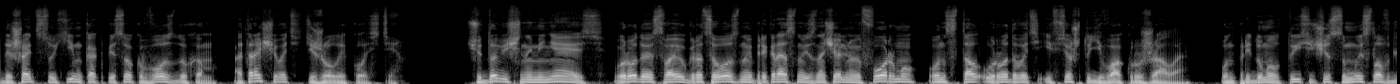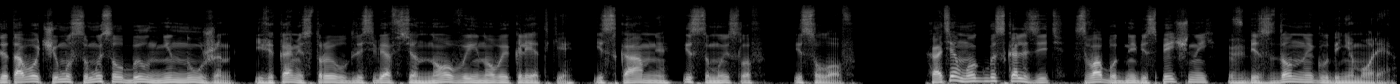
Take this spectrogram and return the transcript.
дышать сухим, как песок, воздухом, отращивать тяжелые кости. Чудовищно меняясь, уродуя свою грациозную и прекрасную изначальную форму, он стал уродовать и все, что его окружало. Он придумал тысячи смыслов для того, чему смысл был не нужен, и веками строил для себя все новые и новые клетки, из камня, из смыслов, из слов. Хотя мог бы скользить, свободный и беспечный, в бездонной глубине моря.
